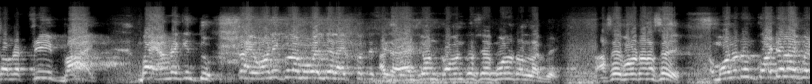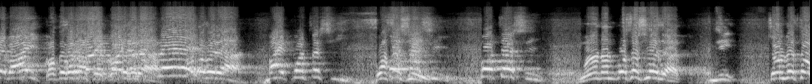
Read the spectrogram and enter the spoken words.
সম্রাট ফ্রি বাইক ভাই আমরা কিন্তু প্রায় অনেকগুলো মোবাইল দিয়ে লাইভ করতেছি। আচ্ছা একজন কমেন্ট করছে মনোটন লাগবে। আছে মনোটন আছে? মনোটন কয়টা লাগবে রে ভাই? কত করে আছে? কত কয়টা করে? লাগবে? কত করে? ভাই পঁচাশি। 85 পঁচাশি। মনোটন পঁচাশি হাজার? জি। চলবে তো?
